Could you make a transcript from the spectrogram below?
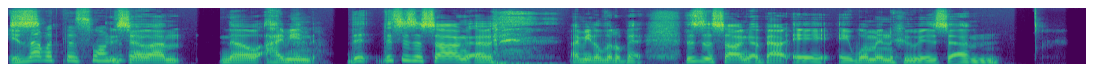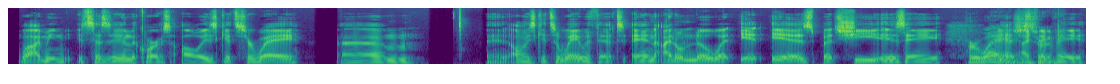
Is that what this song is So about? um no, I mean th- this is a song of I mean a little bit. This is a song about a a woman who is um well, I mean, it says it in the chorus, always gets her way. Um and always gets away with it. And I don't know what it is, but she is a her way. yeah, just I sort of a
